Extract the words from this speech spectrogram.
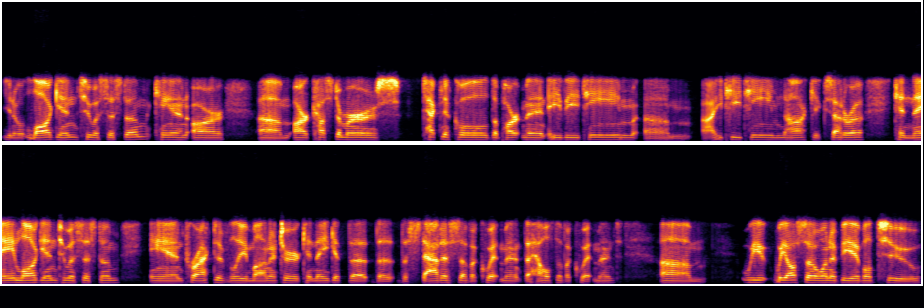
you know, log into a system? Can our um, our customers technical department, AV team, um, IT team, NOC, etc. Can they log into a system and proactively monitor? Can they get the the, the status of equipment, the health of equipment? Um, we we also want to be able to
